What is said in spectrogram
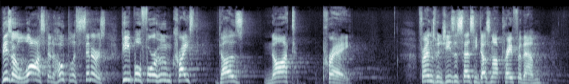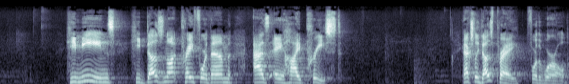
These are lost and hopeless sinners, people for whom Christ does not pray. Friends, when Jesus says he does not pray for them, he means he does not pray for them as a high priest. He actually does pray for the world.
